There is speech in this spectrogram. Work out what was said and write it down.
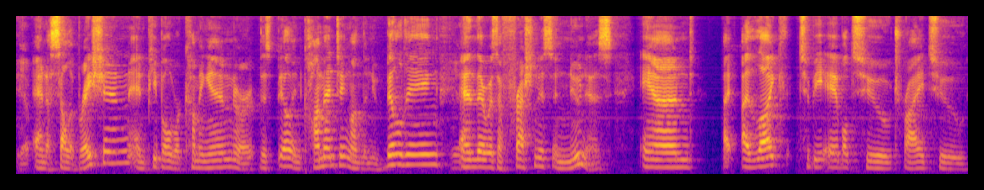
Yep. and a celebration and people were coming in or this building commenting on the new building and there was a freshness and newness and I, I like to be able to try to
